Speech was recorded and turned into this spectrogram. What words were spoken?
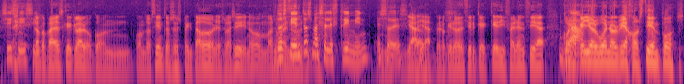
Sí, sí, sí. sí. Lo que pasa es que, claro, con, con 200 espectadores o así, ¿no? Más o 200 menos. más el streaming, eso es. Ya, ya, pero quiero decir que qué diferencia con Ya. aquellos buenos viejos tiempos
